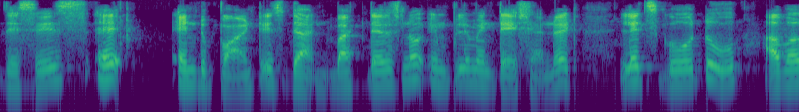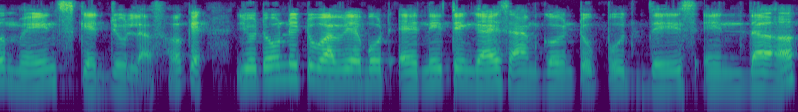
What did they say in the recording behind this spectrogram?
This is a endpoint is done. But there is no implementation right? Let's go to our main scheduler okay? You don't need to worry about anything guys. I'm going to put this in the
